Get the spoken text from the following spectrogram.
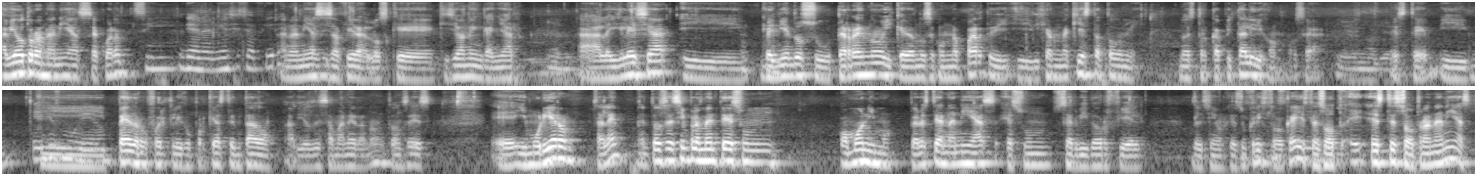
había otro Ananías, ¿se acuerdan? Sí. De Ananías y Zafira. Ananías y Zafira, los que quisieron engañar Ujú. a la iglesia y vendiendo su terreno y quedándose con una parte y, y dijeron aquí está todo mi nuestro capital y dijo, o sea, Y este y. Pedro fue el que le dijo, ¿por qué has tentado a Dios de esa manera? ¿no? Entonces, eh, y murieron, ¿sale? Entonces simplemente es un homónimo, pero este Ananías es un servidor fiel del Señor Jesucristo, ¿ok? Este es otro, este es otro Ananías.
